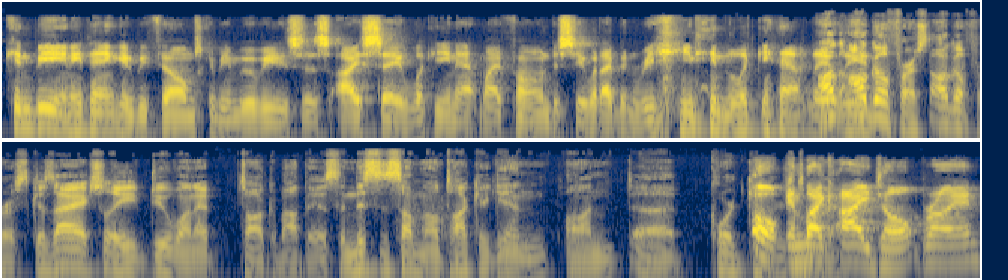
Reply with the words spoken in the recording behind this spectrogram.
can be anything. It could be films, could be movies. As I say, looking at my phone to see what I've been reading and looking at lately. I'll, I'll go first. I'll go first because I actually do want to talk about this, and this is something I'll talk again on uh, Cord. Oh, and like. I don't, Brian.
